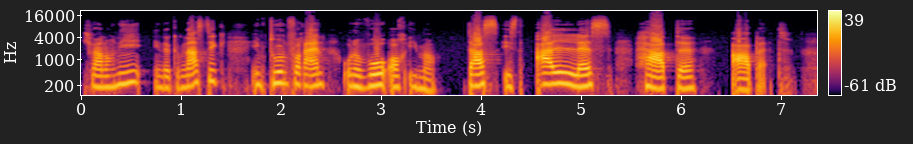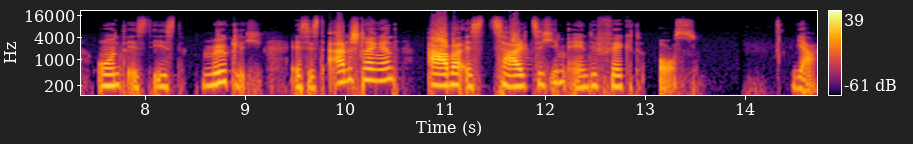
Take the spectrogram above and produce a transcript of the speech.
ich war noch nie in der Gymnastik, im Turnverein oder wo auch immer. Das ist alles harte Arbeit. Und es ist möglich. Es ist anstrengend, aber es zahlt sich im Endeffekt aus. Ja,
